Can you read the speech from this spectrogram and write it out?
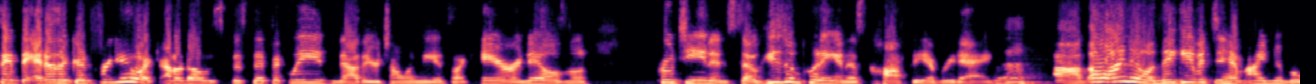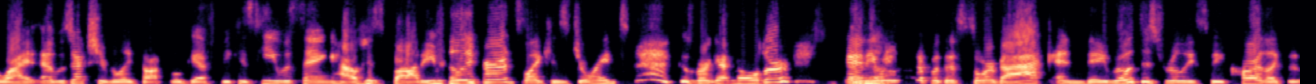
same thing. I know they're good for you. Like I don't know specifically. Now that you're telling me it's like hair and nails and protein. And so he's been putting in his coffee every day. Yeah. Um, oh, I know. And they gave it to him. I remember why. It was actually a really thoughtful gift because he was saying how his body really hurts, like his joints, because we're getting older. And he wakes up with a sore back. And they wrote this really sweet card, like the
